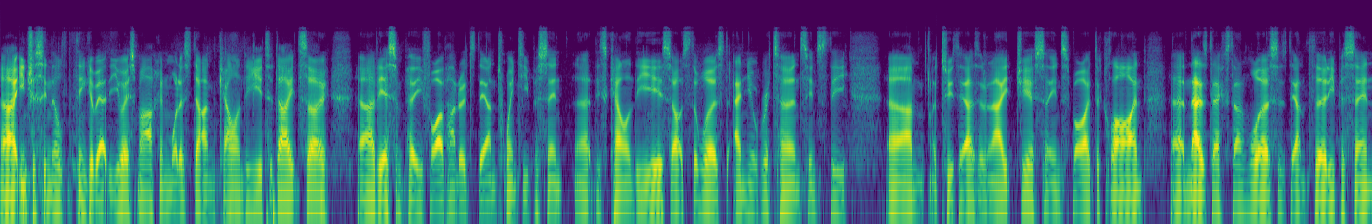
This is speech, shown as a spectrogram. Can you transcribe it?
Uh, interesting to think about the U.S. market and what it's done calendar year to date. So uh, the S&P 500 is down 20% uh, this calendar year, so it's the worst annual return since the um, 2008 GFC inspired decline. Uh, Nasdaq's done worse, is down 30%.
